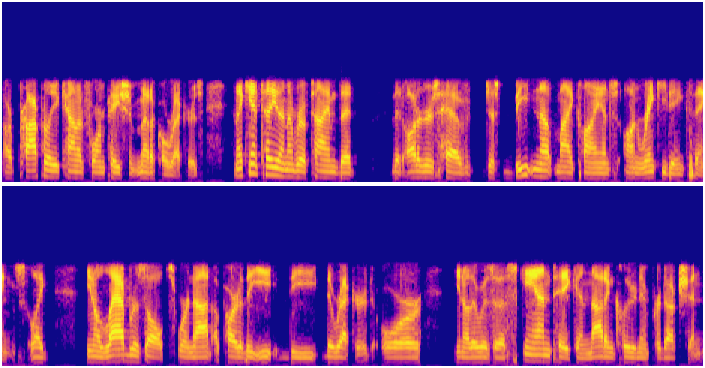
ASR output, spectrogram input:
are properly accounted for in patient medical records. And I can't tell you the number of times that that auditors have just beaten up my clients on rinky-dink things. Like you know lab results were not a part of the the the record or you know there was a scan taken not included in production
